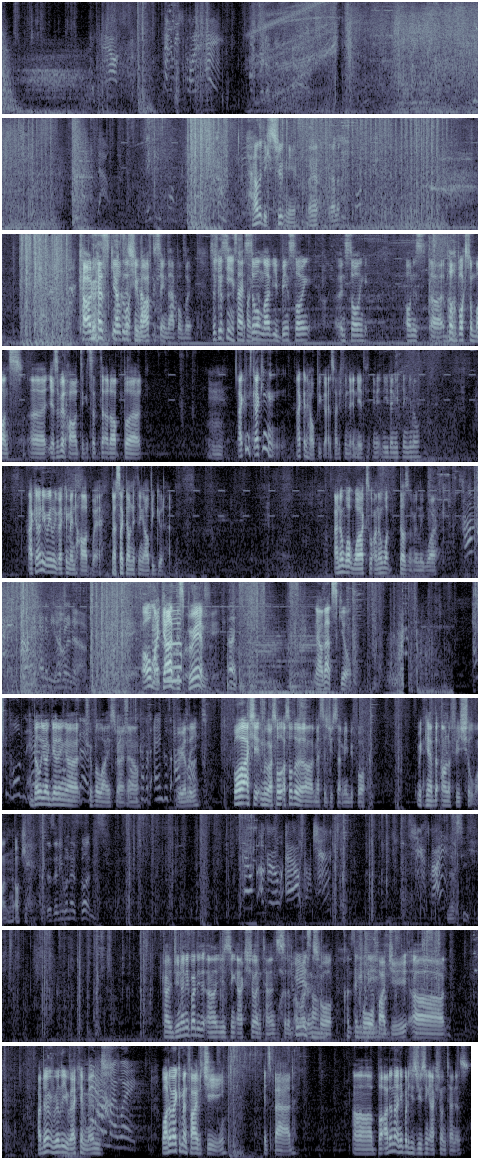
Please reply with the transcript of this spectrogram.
Placing swarm grenade. How did he shoot me? Uh, Man, Kaoru has skills and she will have to sing that probably. So still alive, you've been slowing installing on his uh, box for months. Uh, yeah, it's a bit hard to set that up, but mm, I can I can I can help you guys out if you need, need anything, you know. I can only really recommend hardware. That's like the only thing I'll be good at. I know what works, I know what doesn't really work. Oh my god, this brim! Nice. Now that's skill. I can hold an Bill, area you are getting uh, myself. trivialized right now. to cover the angles I Really? Well, actually, Moo, I saw I saw the uh, message you sent me before. We can have the unofficial one. Okay. Does anyone have funds? Kai, do you know anybody uh, using actual antennas instead of avoidance for, for 5G? Uh, I don't really recommend... Well, I don't recommend 5G. It's bad. Uh, but I don't know anybody who's using actual antennas.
